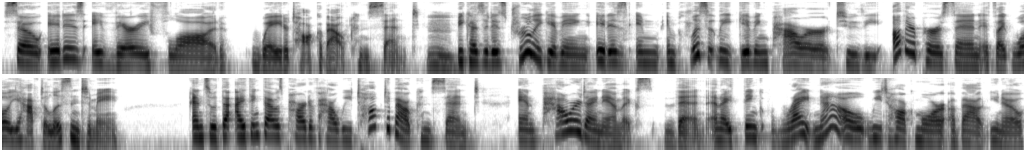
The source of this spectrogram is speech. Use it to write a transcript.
So it is a very flawed way to talk about consent Mm. because it is truly giving it is im- implicitly giving power to the other person it's like well you have to listen to me and so that i think that was part of how we talked about consent and power dynamics then and i think right now we talk more about you know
